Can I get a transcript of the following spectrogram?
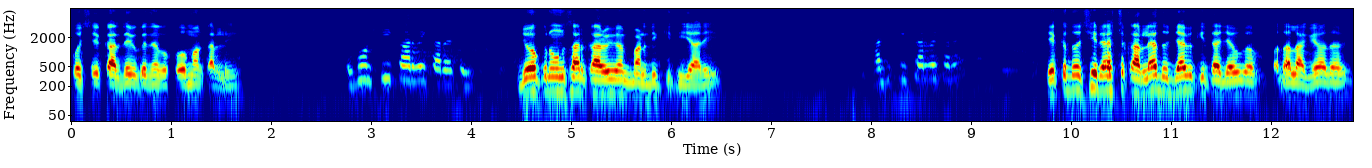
ਕੋਸ਼ਿਸ਼ ਕਰਦੇ ਵੀ ਕਦੇ ਕੋਈ ਖੋਮਾ ਕਰ ਲਈ ਹੁਣ ਕੀ ਕਾਰਵਾਈ ਕਰ ਰਹੇ ਤੁਸੀਂ? ਜੋ ਕਾਨੂੰਨ ਅਨੁਸਾਰ ਕਾਰਵਾਈ ਬਣਦੀ ਕੀਤੀ ਜਾ ਰਹੀ। ਹੈ। ਹਾਂਜੀ ਕੀ ਕਾਰਵਾਈ ਕਰ ਰਹੇ ਇੱਕ ਦੋਸ਼ੀ ਅਰੈਸਟ ਕਰ ਲਿਆ ਦੂਜਾ ਵੀ ਕੀਤਾ ਜਾਊਗਾ ਪਤਾ ਲੱਗ ਗਿਆ ਉਹਦਾ ਵੀ।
